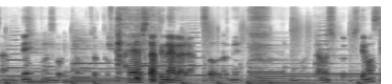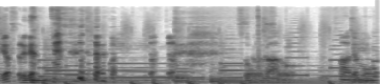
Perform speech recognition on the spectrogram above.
さんにね、まあ、そういうのをちょっと生やし立てながら、そうだね。うん。楽しくしてますよ、それでも。そうかまあでも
